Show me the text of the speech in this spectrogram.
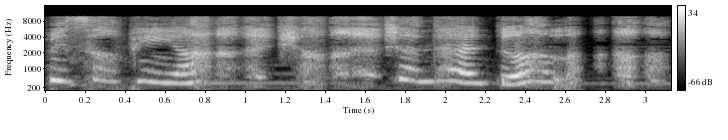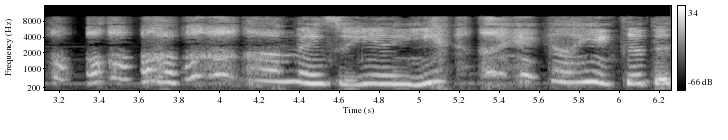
逼操逼呀，爽爽太多了，妹子愿意用一个的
